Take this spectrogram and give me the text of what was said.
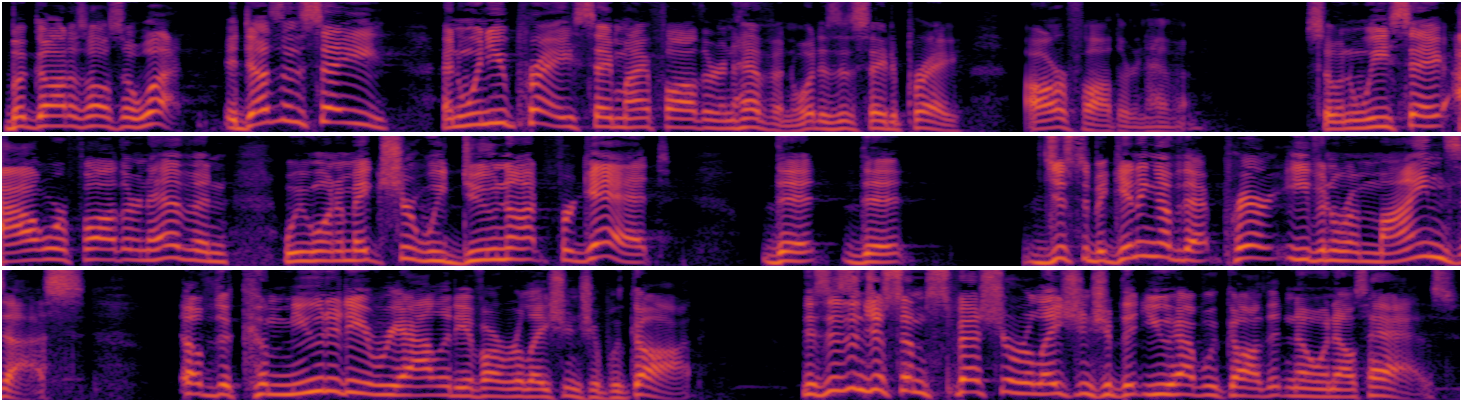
but God is also what? It doesn't say, and when you pray, say, My Father in heaven. What does it say to pray? Our Father in heaven. So when we say our Father in heaven, we want to make sure we do not forget that that just the beginning of that prayer even reminds us of the community reality of our relationship with God. This isn't just some special relationship that you have with God that no one else has.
